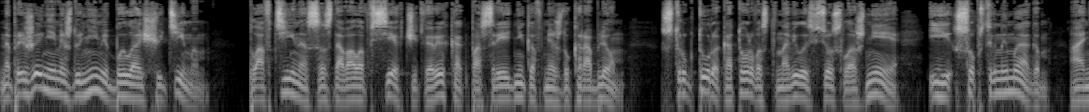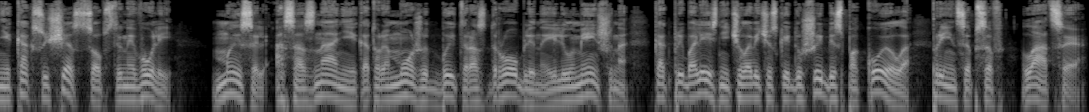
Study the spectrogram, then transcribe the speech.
Напряжение между ними было ощутимым. Плавтина создавала всех четверых как посредников между кораблем, структура которого становилась все сложнее и собственным эгом, а не как существ собственной волей. Мысль о сознании, которое может быть раздроблено или уменьшено, как при болезни человеческой души, беспокоила принципсов Лация.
